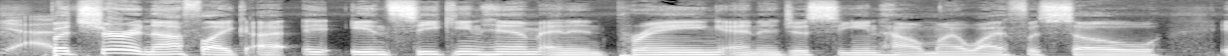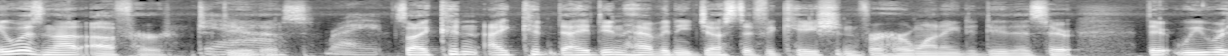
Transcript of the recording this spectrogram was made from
yes. but sure enough, like uh, in seeking him and in praying and in just seeing how my wife was so, it was not of her to do this. right. So I couldn't, I couldn't, I didn't have any justification for her wanting to do this. There, there we were.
